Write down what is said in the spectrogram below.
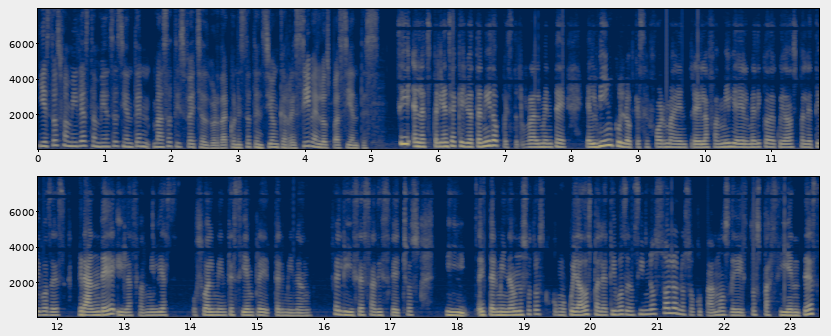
Y estas familias también se sienten más satisfechas, ¿verdad?, con esta atención que reciben los pacientes. Sí, en la experiencia que yo he tenido, pues realmente el vínculo que se forma entre la familia y el médico de cuidados paliativos es grande y las familias usualmente siempre terminan felices, satisfechos y, y terminamos nosotros como cuidados paliativos en sí, no solo nos ocupamos de estos pacientes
